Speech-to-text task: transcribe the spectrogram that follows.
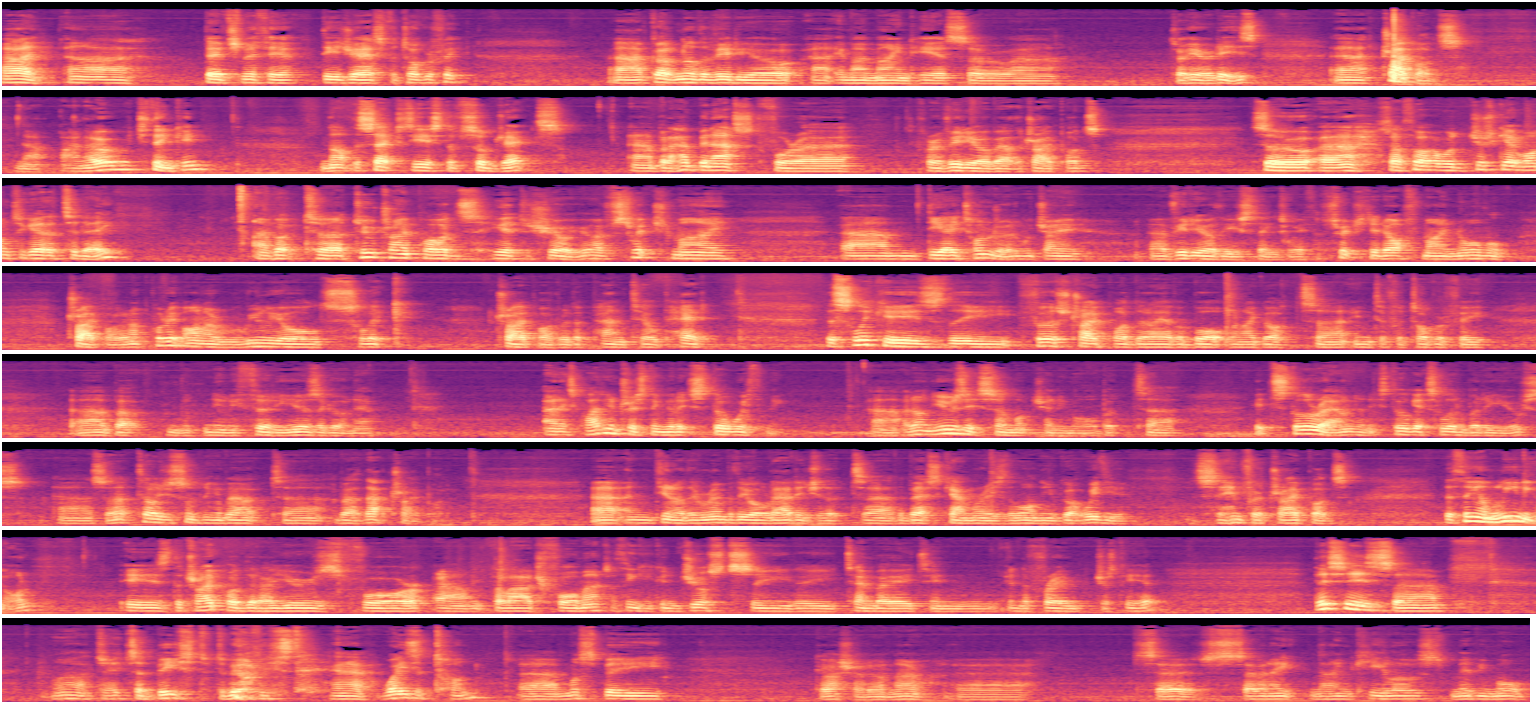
Hi, uh, Dave Smith here, DJS Photography. Uh, I've got another video uh, in my mind here, so uh, so here it is. Uh, tripods. Now, I know what you're thinking, not the sexiest of subjects, uh, but I have been asked for a, for a video about the tripods. So, so I thought I would just get one together today. I've got two tripods here to show you. I've switched my um, D800, which I uh, video these things with, I've switched it off my normal tripod and I put it on a really old Slik tripod with a pan tilt head. The Slik is the first tripod that I ever bought when I got uh, into photography uh, about nearly 30 years ago now. And it's quite interesting that it's still with me. Uh, I don't use it so much anymore, but uh, it's still around and it still gets a little bit of use. Uh, so that tells you something about uh, about that tripod. Uh, and you know, they remember the old adage that uh, the best camera is the one you've got with you. Same for tripods. The thing I'm leaning on is the tripod that I use for um, the large format. I think you can just see the 10 by 8 in, in the frame just here. This is, uh, well, it's a beast to be honest. Weighs a ton. Must be gosh, I don't know, uh, seven, eight, nine kilos, maybe more.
